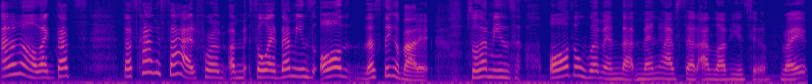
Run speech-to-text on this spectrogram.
I don't know, like that's that's kind of sad for um, so like that means all let's think about it. So that means all the women that men have said I love you to, right?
